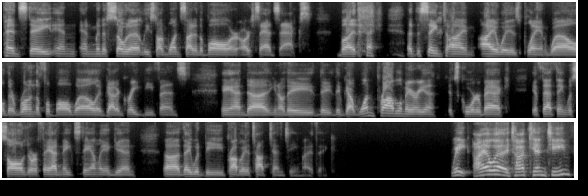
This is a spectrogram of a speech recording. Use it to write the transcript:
Penn State, and and Minnesota, at least on one side of the ball, are, are sad sacks. But at the same time, Iowa is playing well. They're running the football well. They've got a great defense, and uh, you know they they they've got one problem area. It's quarterback. If that thing was solved, or if they had Nate Stanley again, uh, they would be probably a top ten team. I think. Wait, Iowa a top ten team?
